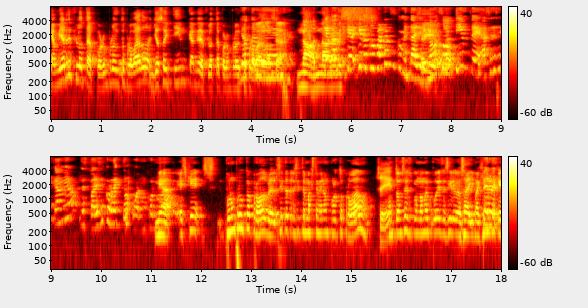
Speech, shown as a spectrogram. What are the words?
cambiar de flota por un producto probado. Yo soy team cambio de flota por un producto Yo probado. O también. sea, No, no, que, no, nos, que, que nos compartan sus comentarios, Sí, ¿no? ¿Son no. team de hacer ese cambio? ¿Les parece correcto? O a lo mejor no. Mira, es que por un producto aprobado, el 737 MAX también era un producto aprobado. sí. Entonces no me puedes decir, o sea, imagínate Pero que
